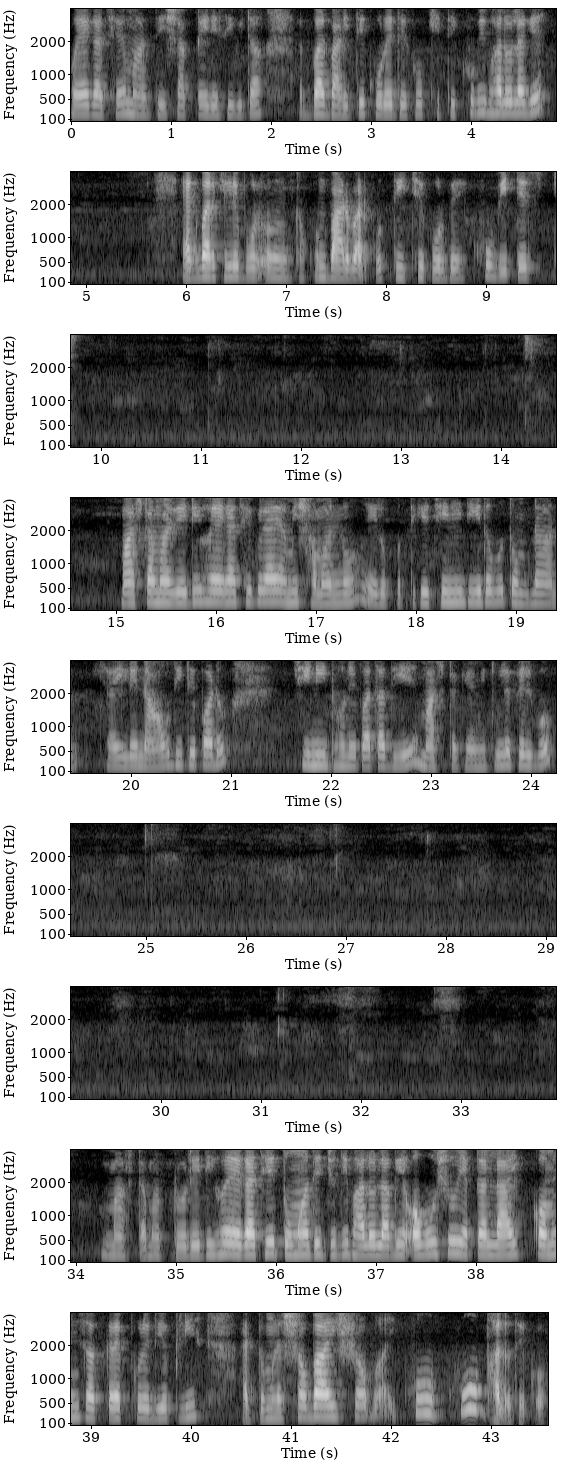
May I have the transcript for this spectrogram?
হয়ে গেছে। মাছ দিয়ে শাকটা, এই রেসিপিটা একবার বাড়িতে করে দেখো, খেতে খুবই ভালো লাগে। একবার খেলে তখন বারবার করতে ইচ্ছে করবে, খুবই টেস্ট মাছটা আমার রেডি হয়ে গেছে প্রায়, আমি সামান্য এর উপর থেকে চিনি দিয়ে দেবো। তোমরা চাইলে নাও দিতে পারো। চিনি ধনে পাতা দিয়ে মাছটাকে আমি তুলে ফেলব। মাছটা আমার পুরো রেডি হয়ে গেছে। তোমাদের যদি ভালো লাগে অবশ্যই একটা লাইক কমেন্ট সাবস্ক্রাইব করে দিও প্লিজ আর তোমরা সবাই সবাই খুব খুব ভালো থেকো।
